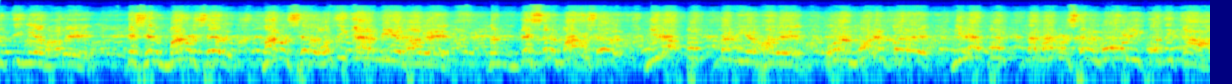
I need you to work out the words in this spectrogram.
শান্তি নিয়ে ভাবে, দেশের মানুষের মানুষের অধিকার নিয়ে ভাবে মানে দেশের মানুষের নিরাপত্তা নিয়ে ভাবে। ওরা মনে করে নিরাপত্তা মানুষের মৌলিক অধিকার,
